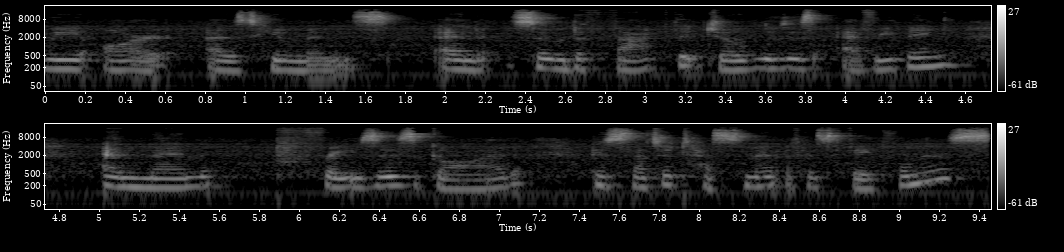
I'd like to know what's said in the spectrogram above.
we are as humans. And so the fact that Job loses everything and then praises God is such a testament of his faithfulness.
